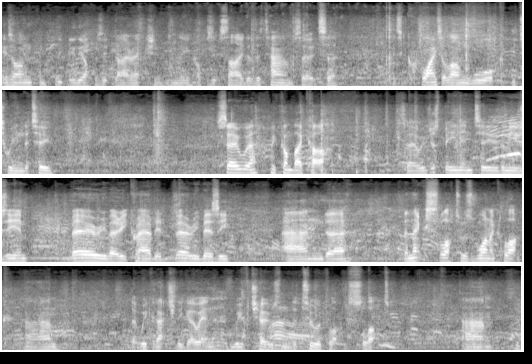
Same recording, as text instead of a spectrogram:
is on completely the opposite direction on the opposite side of the town. So it's a it's quite a long walk between the two. So uh, we've come by car. So we've just been into the museum, very, very crowded, very busy. And uh, the next slot was one o'clock um, that we could actually go in. We've chosen the two o'clock slot. Um, we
